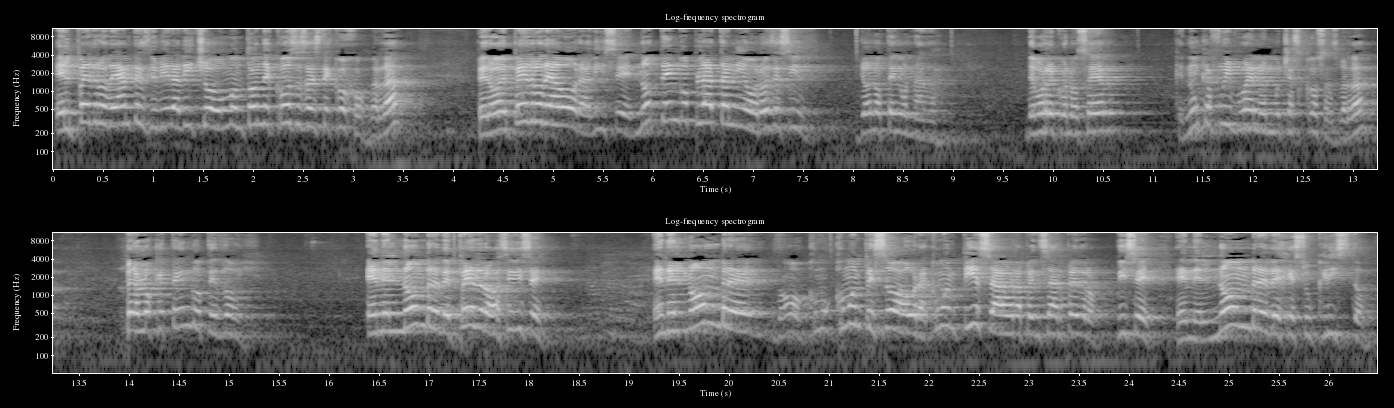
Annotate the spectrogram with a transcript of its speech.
El Pedro de antes le hubiera dicho un montón de cosas a este cojo, ¿verdad? Pero el Pedro de ahora dice, no tengo plata ni oro, es decir, yo no tengo nada. Debo reconocer que nunca fui bueno en muchas cosas, ¿verdad? Pero lo que tengo te doy. En el nombre de Pedro, así dice. En el nombre, no, ¿cómo, ¿cómo empezó ahora? ¿Cómo empieza ahora a pensar Pedro? Dice, en el nombre de Jesucristo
